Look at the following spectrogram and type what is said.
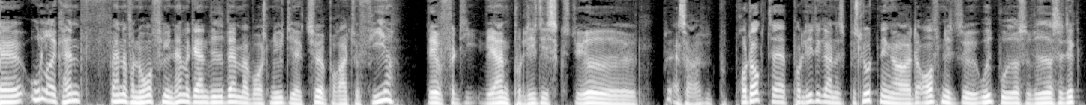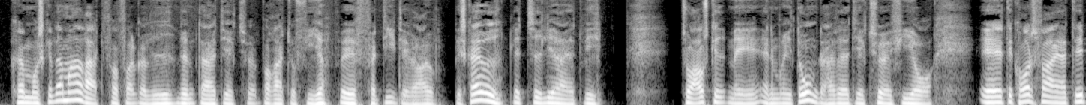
Uh, Ulrik, han, han er fra Nordfyn. Han vil gerne vide, hvem er vores nye direktør på Radio 4. Det er jo fordi, vi er en politisk styret, øh, altså produkt af politikernes beslutninger og et offentligt øh, udbud osv., så, videre, så det kan måske være meget ret for folk at vide, hvem der er direktør på Radio 4, øh, fordi det var jo beskrevet lidt tidligere, at vi tog afsked med Anne-Marie Dom, der har været direktør i fire år. Øh, det korte svar er, at det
